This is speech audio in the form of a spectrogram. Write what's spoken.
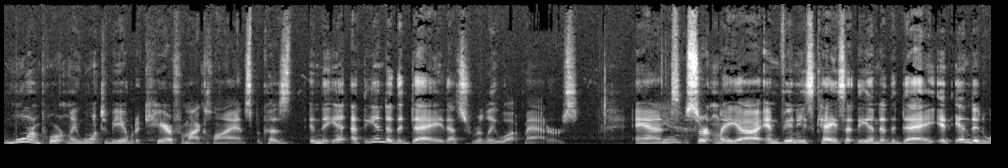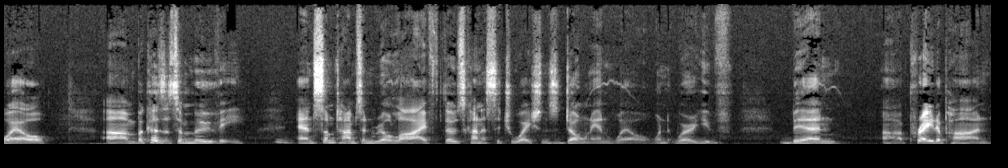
more importantly want to be able to care for my clients because in the at the end of the day, that's really what matters. And Yeah. certainly uh, in Vinny's case, at the end of the day, it ended well um, because it's a movie. And sometimes in real life, those kind of situations don't end well when where you've been uh, preyed upon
